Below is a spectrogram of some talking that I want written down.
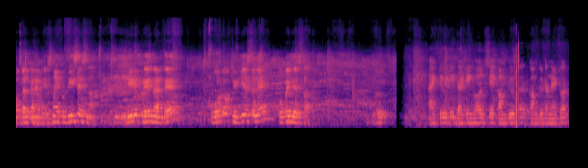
మొబైల్ కనెక్ట్ చేసిన ఇప్పుడు తీసేసిన. నేను ఇప్పుడు ఏంటంటే ఫోటో క్లిక్ చేస్తేనే ఓపెన్ చేస్తా. activity that involves a computer, computer network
